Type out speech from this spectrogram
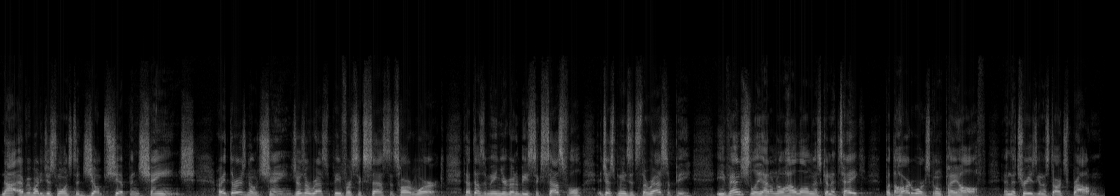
Not everybody just wants to jump ship and change, right? There is no change. There's a recipe for success. It's hard work. That doesn't mean you're going to be successful. It just means it's the recipe. Eventually, I don't know how long it's going to take, but the hard work is going to pay off and the tree is going to start sprouting.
